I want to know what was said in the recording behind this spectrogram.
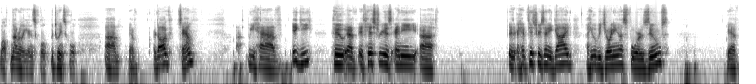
well, not really in school, between school. Um, we have our dog, Sam. We have Iggy, who, if history is any, uh, if history is any guide, uh, he will be joining us for Zooms. We have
